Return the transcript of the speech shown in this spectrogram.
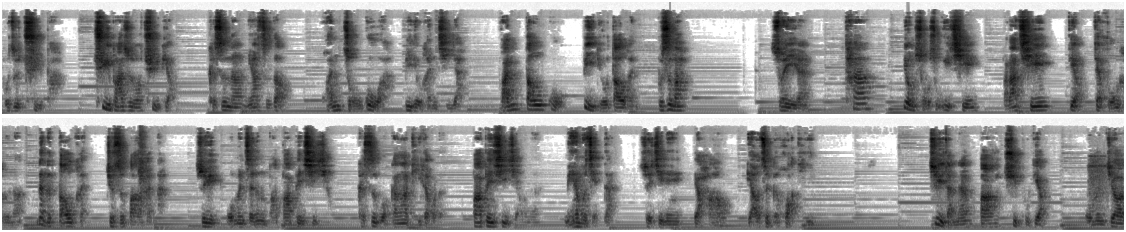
不是去疤。去疤是说去掉。可是呢，你要知道，凡走过啊，必留痕迹呀；凡刀过，必留刀痕。不是吗？所以呢，他用手术一切，把它切掉再缝合呢，那个刀痕就是疤痕了。所以我们只能把疤变细小。可是我刚刚提到的疤变细小呢，没那么简单。所以今天要好好聊这个话题。既然呢疤去不掉，我们就要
